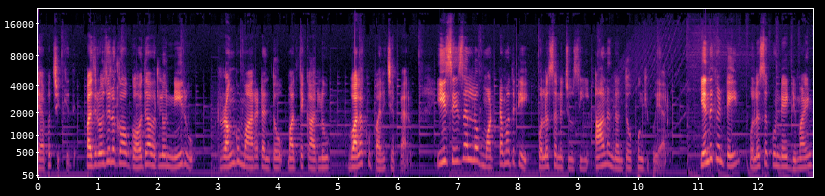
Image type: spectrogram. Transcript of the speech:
చేప చిక్కింది. పది రోజులుగా గోదావరిలో నీరు రంగు మారటంతో మత్స్యకారులు వలకు పని చెప్పారు. ఈ సీజన్లో మొట్టమొదటి పులసను చూసి ఆనందంతో పొంగిపోయారు. ఎందుకంటే పులసకుండే డిమాండ్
